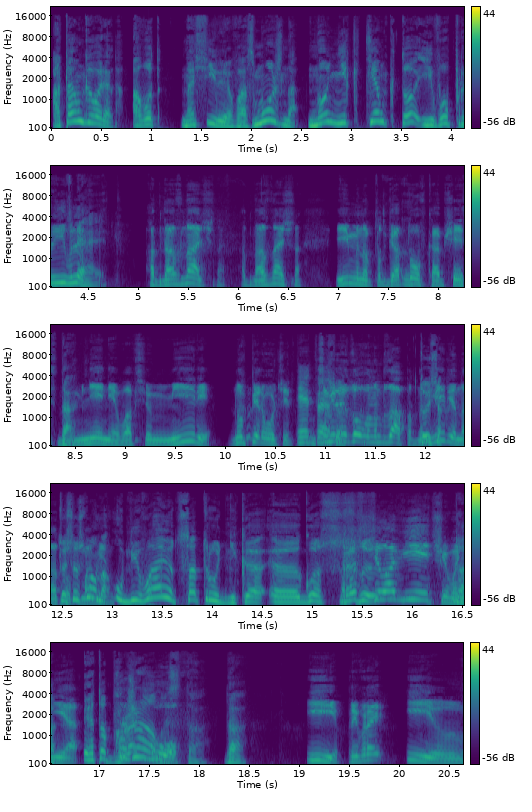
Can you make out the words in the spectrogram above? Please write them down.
а там говорят, а вот насилие возможно, но не к тем, кто его проявляет. Однозначно, однозначно. Именно подготовка общественного Да. мнения во всем мире, ну, в первую очередь, Это- в цивилизованном западном То есть, мире на то есть условно, момент. убивают сотрудника э, гос... Расчеловечивание Да, это пожалуйста, да. и, превра... и,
